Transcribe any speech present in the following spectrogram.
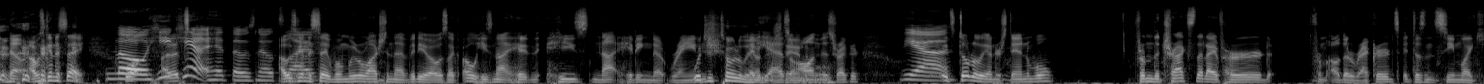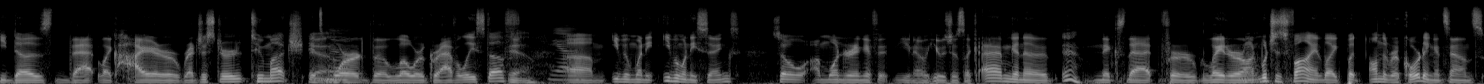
No, I was gonna say. No, Well, he uh, can't hit those notes. I was gonna say when we were watching that video, I was like, oh, he's not hitting. He's not hitting that range, Which is totally that he has on this record. Yeah. It's totally understandable. From the tracks that I've heard from other records, it doesn't seem like he does that like higher register too much. It's Yeah. more the lower gravelly stuff. yeah. yeah. Um, even when he even when he sings. So I'm wondering if it, you know, he was just like, I'm gonna Yeah. nix that for later on, which is fine. Like, but on the recording, it sounds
